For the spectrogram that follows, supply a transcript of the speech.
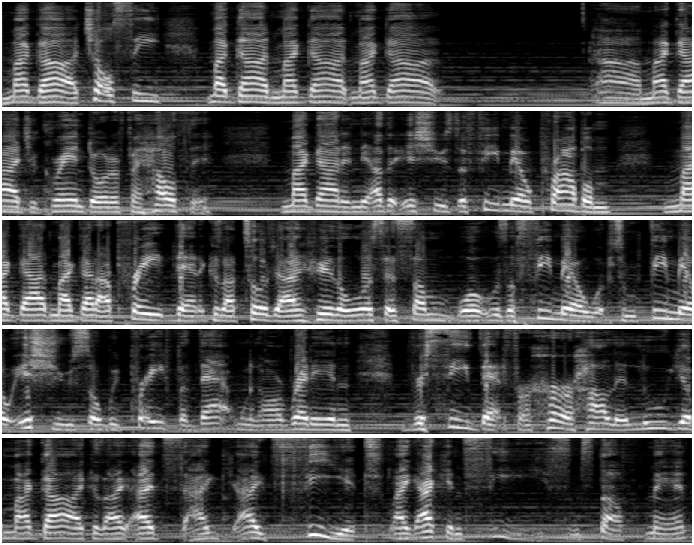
My God. Chelsea, my God, my God, my God. Ah, my God, your granddaughter for healthy my God, and the other issues, the female problem, my God, my God, I prayed that because I told you I hear the Lord says some well, was a female with some female issues, so we prayed for that one already and received that for her. Hallelujah, my God, because I, I I I see it, like I can see some stuff, man.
